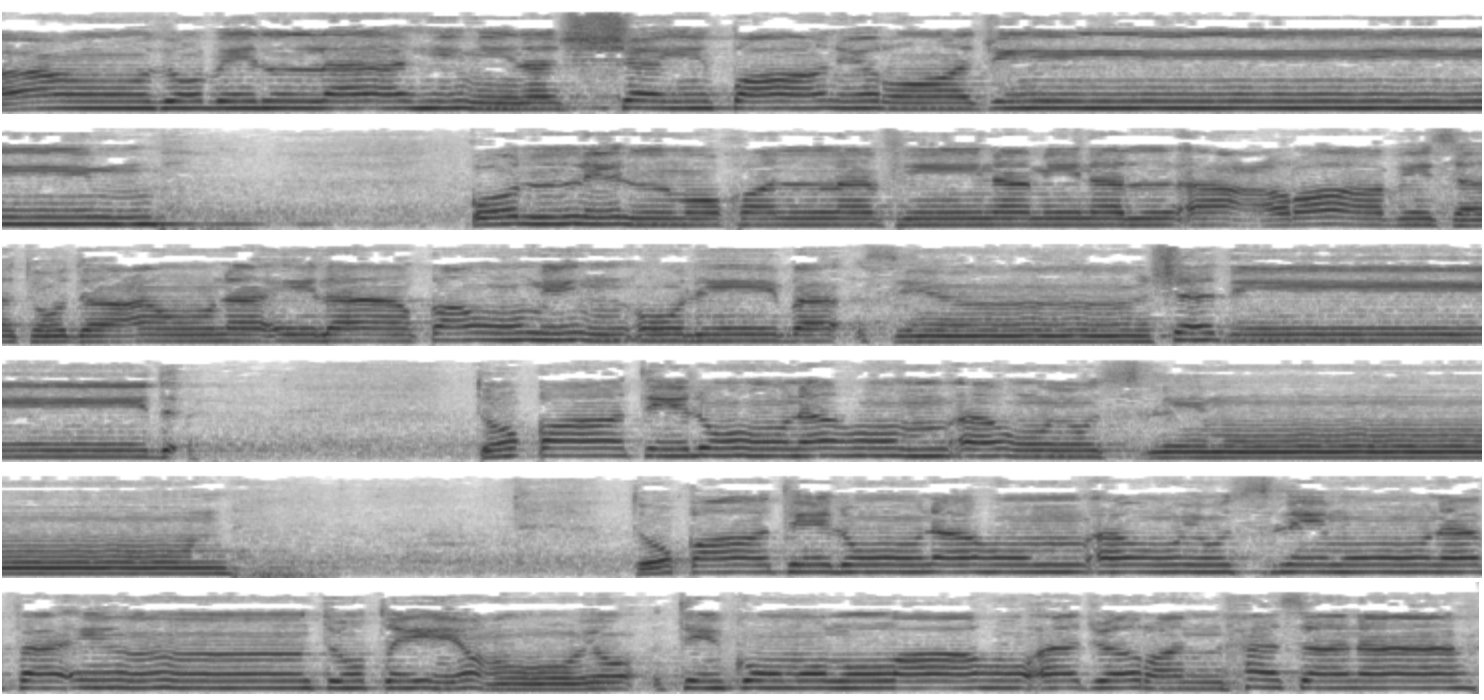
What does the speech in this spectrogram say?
أعوذ بالله من الشيطان الرجيم. قل للمخلفين من الأعراب ستدعون إلى قوم أولي بأس شديد. تقاتلونهم أو يسلمون. تقاتلونهم أو يسلمون فإن تطيعوا يؤتكم الله أجرا حسنا.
